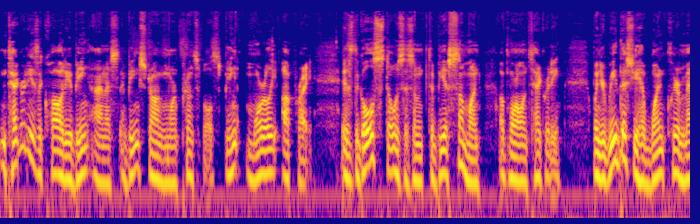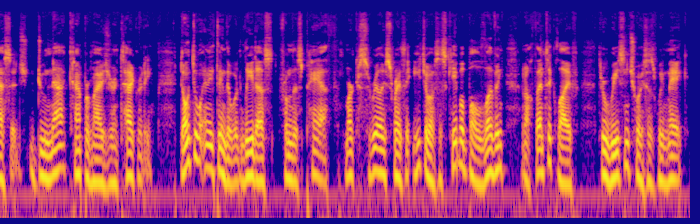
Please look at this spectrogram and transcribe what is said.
Integrity is the quality of being honest and being strong in moral principles, being morally upright. It is the goal of Stoicism to be a someone of moral integrity. When you read this, you have one clear message do not compromise your integrity. Don't do anything that would lead us from this path. Marcus Aurelius writes that each of us is capable of living an authentic life through reasoned choices we make.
